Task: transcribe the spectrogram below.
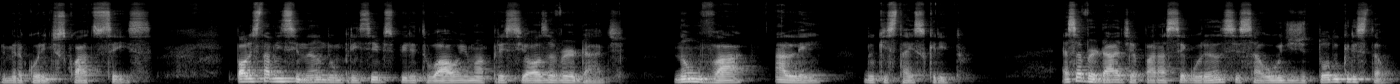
1 Coríntios 4, 6. Paulo estava ensinando um princípio espiritual e uma preciosa verdade. Não vá além do que está escrito. Essa verdade é para a segurança e saúde de todo cristão.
